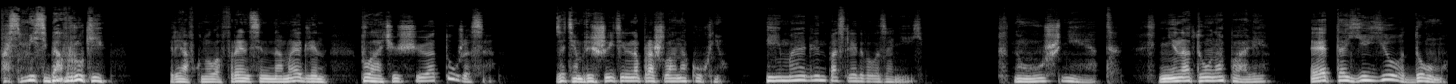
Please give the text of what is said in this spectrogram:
«Возьми себя в руки!» — рявкнула Фрэнсин на Мэдлин, плачущую от ужаса. Затем решительно прошла на кухню, и Мэдлин последовала за ней. «Ну уж нет, не на ту напали. Это ее дом.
